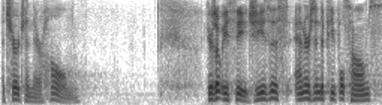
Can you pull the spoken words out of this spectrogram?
The church in their home. Here's what we see Jesus enters into people's homes,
